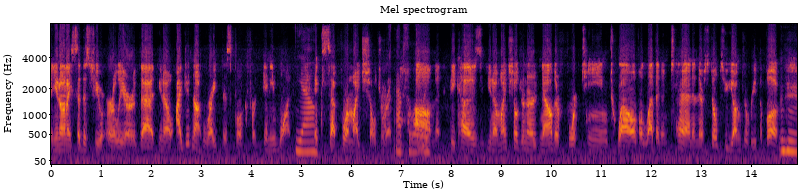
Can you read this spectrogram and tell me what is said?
And you know, and I said this to you earlier that, you know, I did not write this book for anyone Yeah. except for my children. Absolutely. Um, because, you know, my children are now they're 14, 12, 11, and 10, and they're still too young to read the book. hmm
